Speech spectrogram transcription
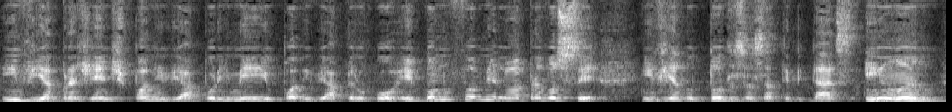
envia para a gente, pode enviar por e-mail, pode enviar pelo correio, como for melhor para você. Enviando todas as atividades, em um ano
